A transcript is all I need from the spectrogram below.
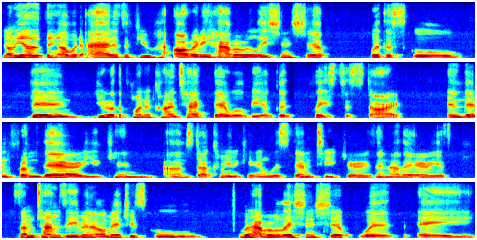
the only other thing I would add is if you already have a relationship with a school, then you know the point of contact there will be a good place to start. And then from there, you can um, start communicating with STEM teachers and other areas. Sometimes even elementary school will have a relationship with a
